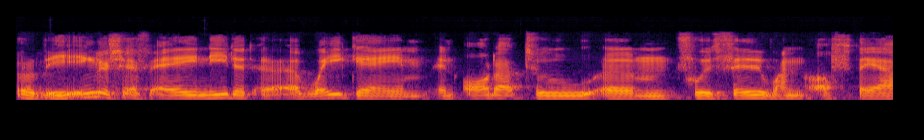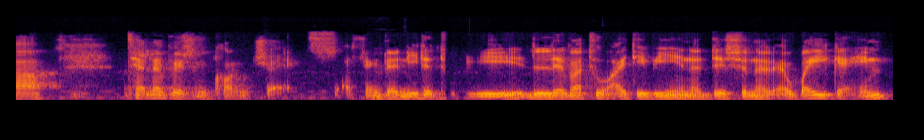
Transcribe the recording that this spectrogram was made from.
uh, the English FA needed a away game in order to um, fulfill one of their television contracts. I think they needed to be delivered to ITV an additional away game.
